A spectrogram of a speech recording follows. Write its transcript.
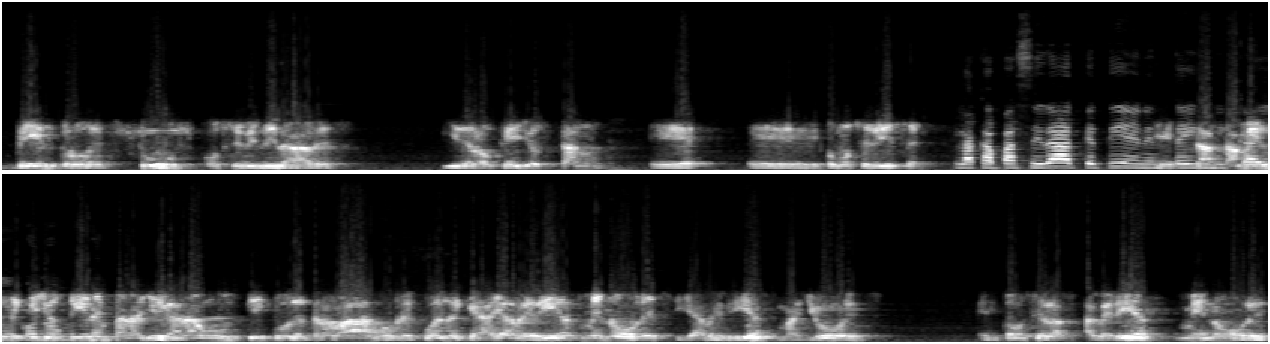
dentro de sus posibilidades y de lo que ellos están, eh, eh, ¿cómo se dice? La capacidad que tienen Exactamente, que ellos tienen para llegar a un tipo de trabajo. Recuerde que hay averías menores y averías mayores. Entonces las averías menores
